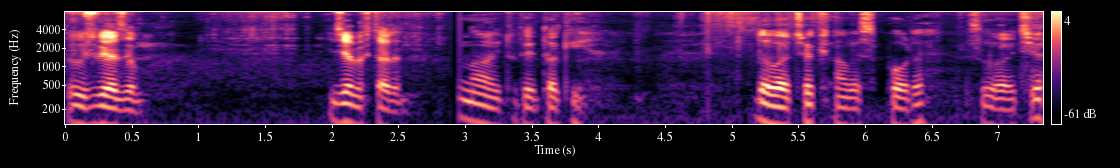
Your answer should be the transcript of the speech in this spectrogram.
to już wiedzą. Idziemy w teren. No i tutaj taki dołeczek, nawet spory. Słuchajcie.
